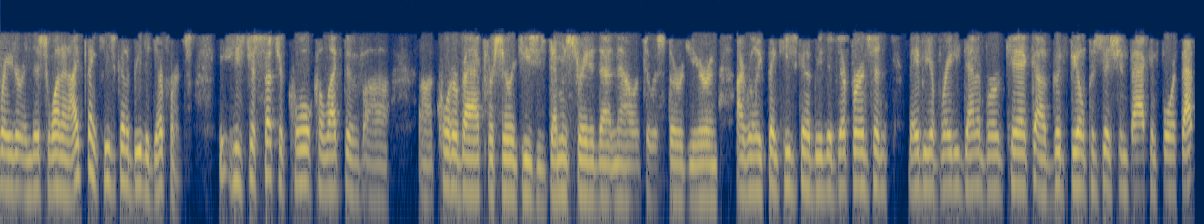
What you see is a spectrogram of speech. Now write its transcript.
Shrader in this one, and I think he's going to be the difference. He's just such a cool collective uh, uh, quarterback for Syracuse. He's demonstrated that now into his third year, and I really think he's going to be the difference. And maybe a Brady Denaburg kick, a good field position, back and forth, that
